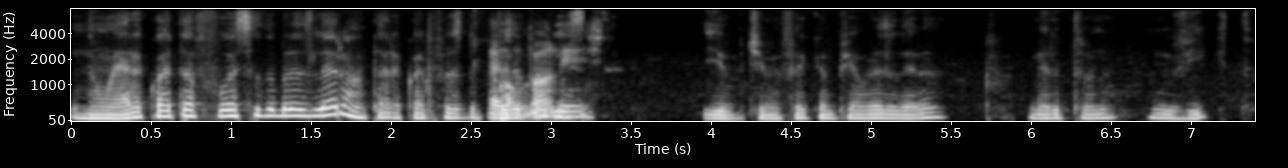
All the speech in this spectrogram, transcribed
Não era quarta força do Brasileirão, tá? Era quarta força do Era do Paulista. Paulista. E o time foi campeão brasileiro primeiro turno, invicto.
